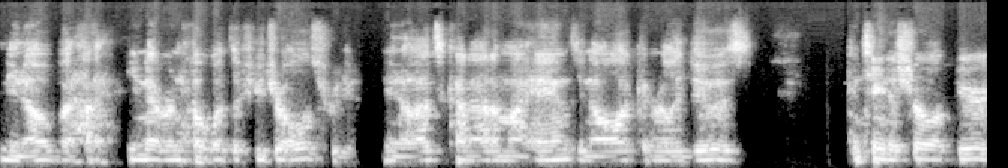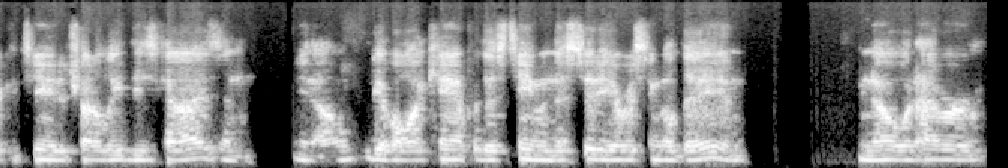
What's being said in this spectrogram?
you know, but I, you never know what the future holds for you. You know, that's kind of out of my hands. You know, all I can really do is continue to show up here, continue to try to lead these guys, and you know, give all I can for this team and this city every single day. And, you know, whatever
